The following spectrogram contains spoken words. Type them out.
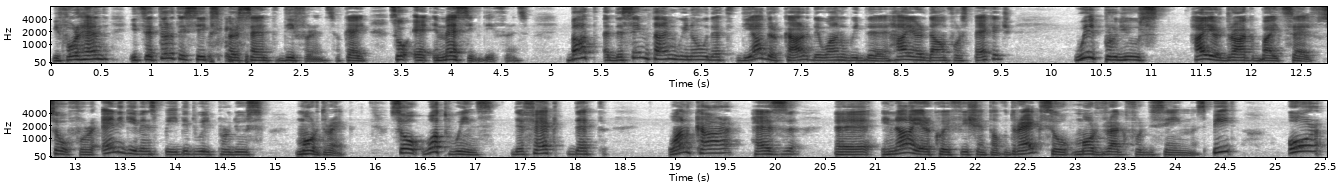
beforehand. It's a 36 percent difference. Okay, so a, a massive difference. But at the same time, we know that the other car, the one with the higher downforce package, will produce higher drag by itself. So for any given speed, it will produce more drag. So what wins? The fact that one car has uh, a higher coefficient of drag, so more drag for the same speed, or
